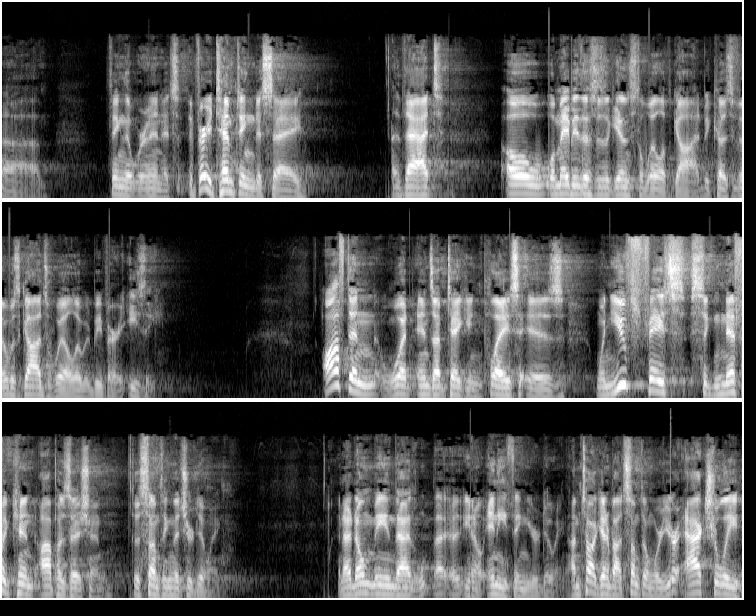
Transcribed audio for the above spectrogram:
uh, thing that we're in, it's very tempting to say that, oh, well, maybe this is against the will of God, because if it was God's will, it would be very easy. Often, what ends up taking place is when you face significant opposition to something that you're doing, and I don't mean that, uh, you know, anything you're doing. I'm talking about something where you're actually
